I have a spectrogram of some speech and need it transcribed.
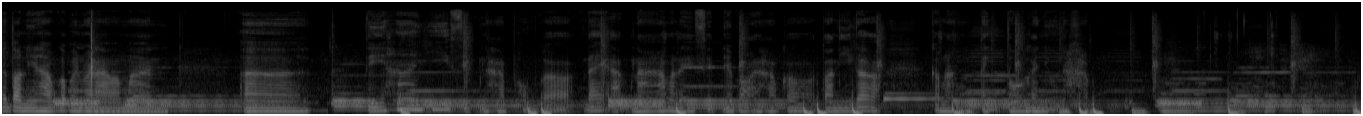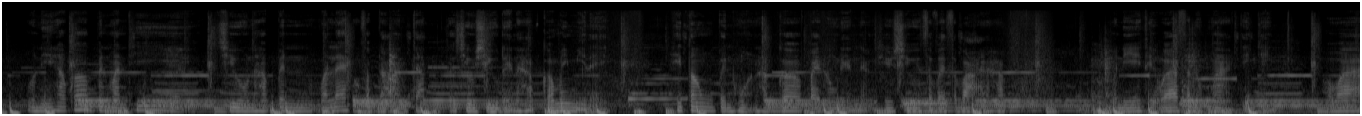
แล้วตอนนี้นะครับก็เป็นเวลาประมาณตีห้ายี่สิบนะครับ ผมก็ได้อาบน้ำอะไรเสร็จเรียบร้อยนะครับ ก็ตอนนี้ก็กำลังแต่งตัวกันอยู่นะครับ วันนี้ครับก็เป็นวันที่ชิลนะครับ เป็นวันแรกของสัปดาห์วันจันทร์ก็ชิลๆเลยนะครับ ก็ไม่มีอะไรที่ต้องเป็นห่วงครับ ก็ไปโรงเรียนอย่างชิลๆสบายๆนะครับ วันนี้ถือว่าสนุกมากจริง ๆ เพราะว่า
